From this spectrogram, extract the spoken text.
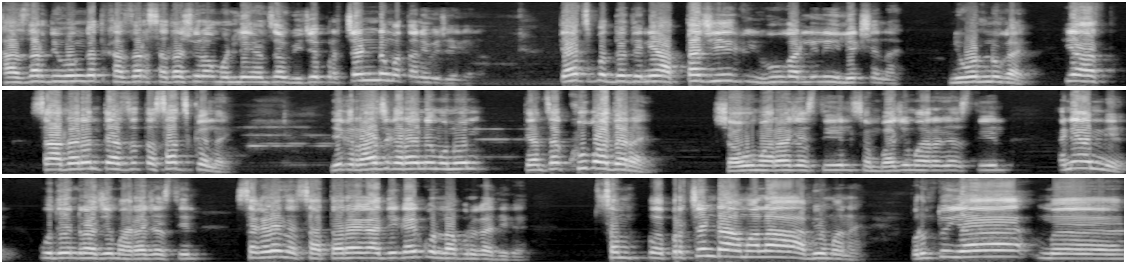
खासदार दिवंगत खासदार सदाशिवराव मंडले यांचा विजय प्रचंड मताने विजय केला. त्याच पद्धतीने आता जी होऊ घातलेली इलेक्शन आहे. निवडणूक आहे. ही साधारण त्याचा तसाच कल आहे. एक राजघराणं म्हणून त्यांचा खूप आदर आहे. शाहू महाराज असतील संभाजी महाराज असतील आणि अन्य उदयनराजे महाराज असतील सगळ्यांना सातारा गादी काय कोल्हापूर गादी काय. संप प्रचंड आम्हाला अभिमान आहे. परंतु या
